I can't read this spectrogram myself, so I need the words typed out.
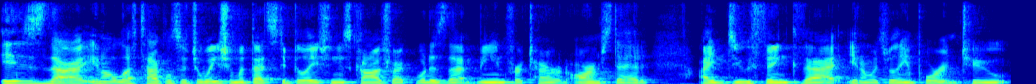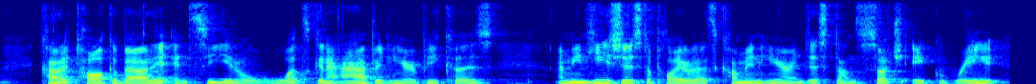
Is that, you know, left tackle situation with that stipulation in his contract? What does that mean for Terron Armstead? I do think that, you know, it's really important to kind of talk about it and see, you know, what's going to happen here because, I mean, he's just a player that's come in here and just done such a great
